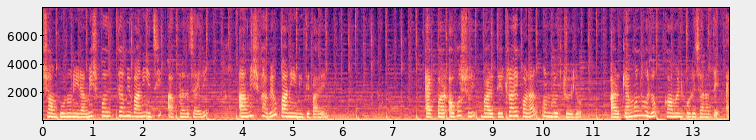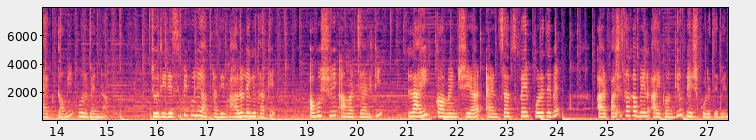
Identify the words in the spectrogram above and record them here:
সম্পূর্ণ নিরামিষ পদ্ধতিতে আমি বানিয়েছি, আপনারা চাইলে আমিষভাবেও বানিয়ে নিতে পারেন। একবার অবশ্যই বাড়িতে ট্রাই করার অনুরোধ রইল। আর কেমন হলো কমেন্ট করে জানাতে একদমই ভুলবেন না। যদি রেসিপিগুলি আপনাদের ভালো লেগে থাকে, অবশ্যই আমার চ্যানেলটি like comment share and subscribe করে দেবেন আর পাশে থাকা বেল আইকনটিও পেশ করে দেবেন।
